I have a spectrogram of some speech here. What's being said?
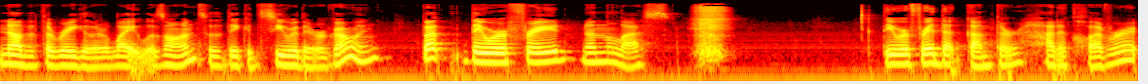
now that the regular light was on so that they could see where they were going. But they were afraid nonetheless. They were afraid that Gunther had a clever,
